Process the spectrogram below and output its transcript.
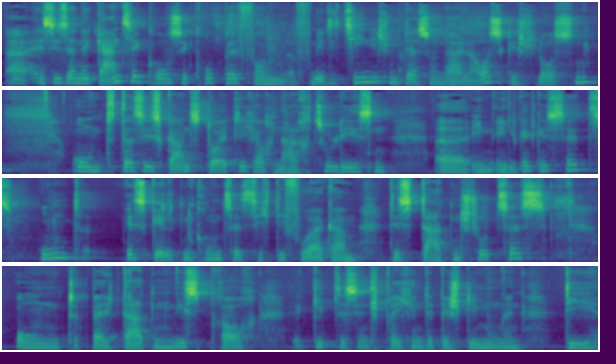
Äh, es ist eine ganze große Gruppe von medizinischem Personal ausgeschlossen und das ist ganz deutlich auch nachzulesen äh, im ELGA Gesetz und es gelten grundsätzlich die Vorgaben des Datenschutzes und bei Datenmissbrauch gibt es entsprechende Bestimmungen, die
